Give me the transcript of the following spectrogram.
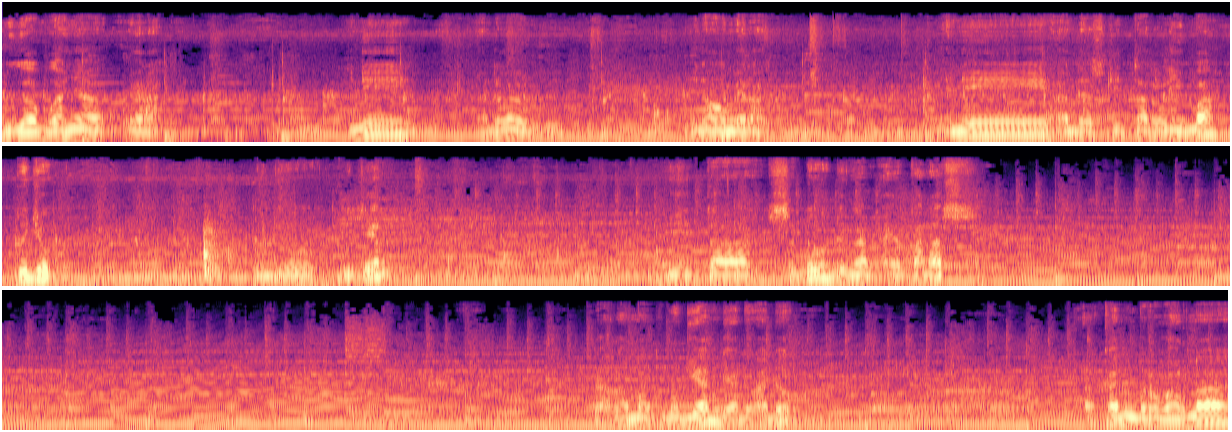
juga buahnya merah ini adalah binahong merah. Ini ada sekitar 5 7 7 butir. Kita seduh dengan air panas. Tak lama kemudian diaduk-aduk. Akan berwarna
